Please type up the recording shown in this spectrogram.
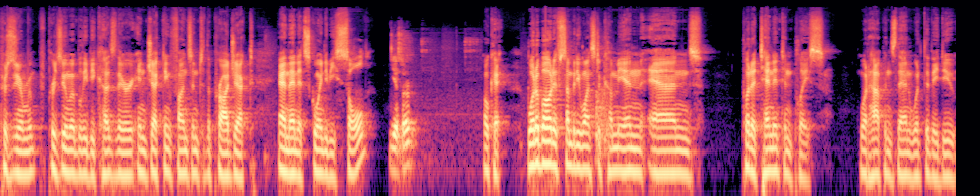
presum- presumably because they're injecting funds into the project, and then it's going to be sold. Yes, sir. Okay. What about if somebody wants to come in and put a tenant in place? What happens then? What do they do?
